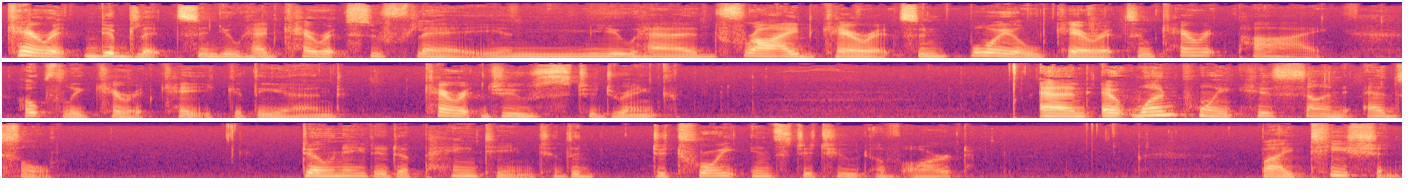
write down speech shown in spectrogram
carrot niblets and you had carrot souffle and you had fried carrots and boiled carrots and carrot pie hopefully carrot cake at the end, carrot juice to drink. And at one point, his son Edsel donated a painting to the Detroit Institute of Art by Titian.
